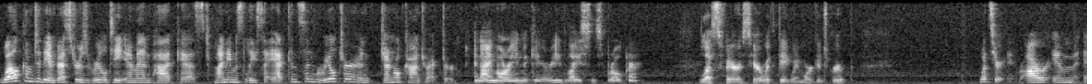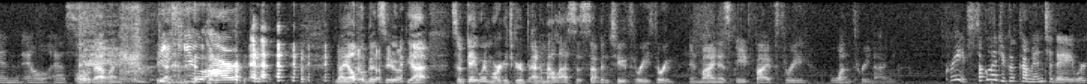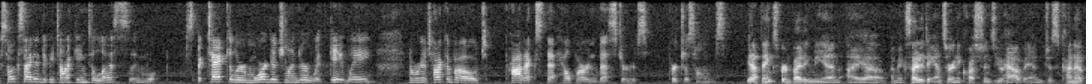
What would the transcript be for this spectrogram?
Welcome to the Investors Realty MN podcast. My name is Lisa Atkinson, realtor and general contractor. And I'm Maureen McGarry, licensed broker. Les Ferris here with Gateway Mortgage Group. What's your RMNLS? Oh, that one. PQR. My alphabet soup. Yeah. So Gateway Mortgage Group NMLS is 7233 and mine is 853139. Great. So glad you could come in today. We're so excited to be talking to Les, a mo- spectacular mortgage lender with Gateway, and we're going to talk about products that help our investors purchase homes. Yeah, thanks for inviting me in. I, uh, I'm excited to answer any questions you have and just kind of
